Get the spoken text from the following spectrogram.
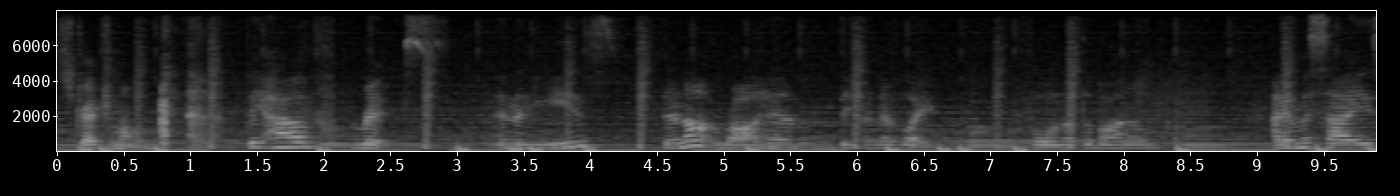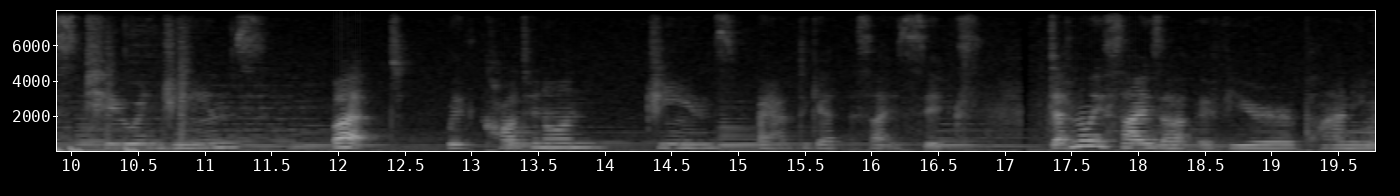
Stretch Mom. they have rips in the knees. They're not raw hem, they kind of like fold at the bottom. I am a size 2 in jeans, but with cotton on jeans, I have to get a size 6 Definitely size up if you're planning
